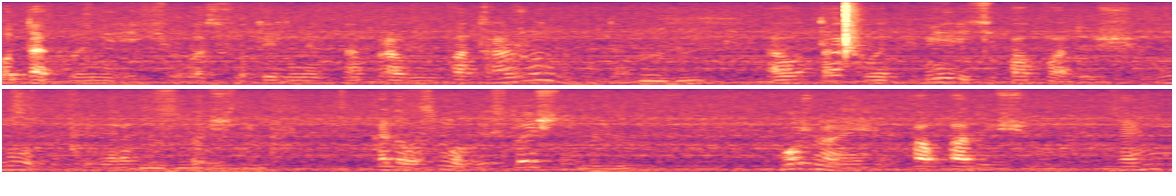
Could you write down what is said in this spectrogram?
Вот так вы меряете. У вас фотоэлемент направлен по отраженному, да? А вот так вот мерите по падающему. Ну, например, от источника. Когда у вас много источников, можно и по падающему замерить.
